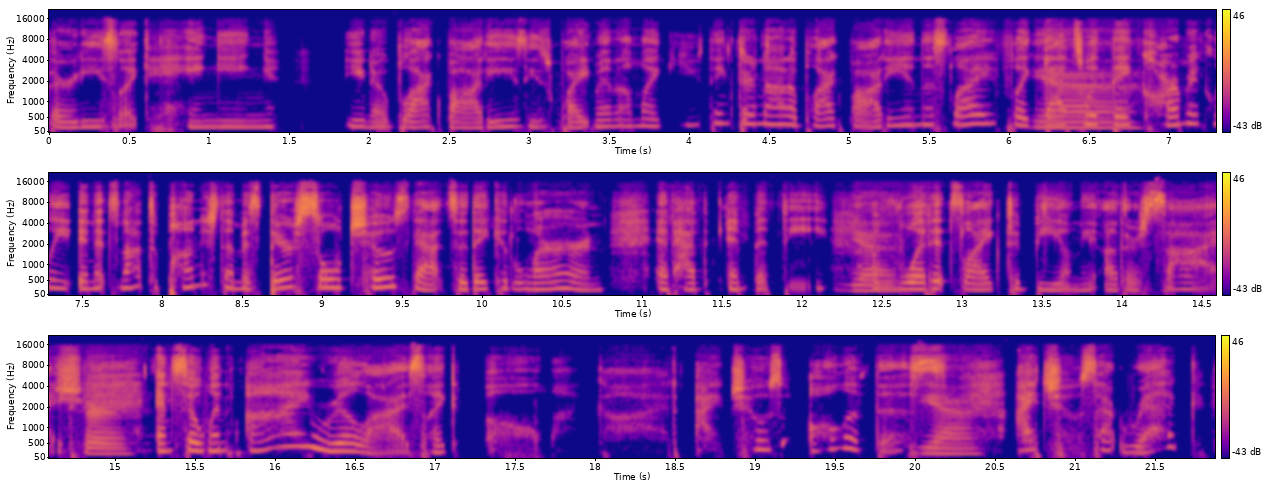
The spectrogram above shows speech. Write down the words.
30s, like hanging, you know, black bodies, these white men. I'm like, you think they're not a black body in this life? Like, that's what they karmically, and it's not to punish them, it's their soul chose that so they could learn and have empathy yeah, of what it's like to be on the other side. sure. And so when I realized, like, oh my I chose all of this. Yeah, I chose that wreck.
